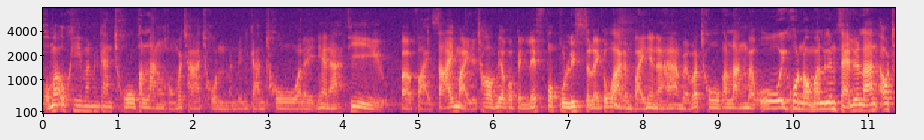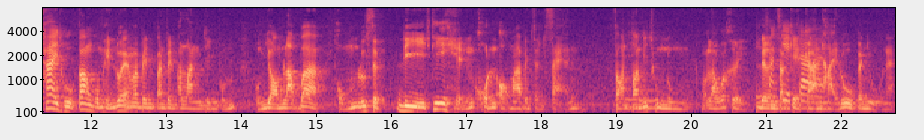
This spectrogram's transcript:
ผมว่าโอเคมันเป็นการโชว์พลังของประชาชน มันเป็นการโชว์อะไรเนี่ยนะ ที่ฝ่ายซ้ายใหม่จะชอบเรียกว่าเป็น left populist อะไรก็ว่ากันไปเนี่ยนะฮะแบบว่าโชว์พลังแบบโอ้ยคนออกมาเลื่อนแสนเลื่อนล้านเอาใช่ถูกต้องผมเห็นด้วยมันเป็นมันเป็นพลังจริงผมผมยอมรับว่าผมรู้สึกดีที่เห็นคนออกมาเป็นแสนๆตอนตอนที่ชุมนุมเราก็เคยเดินสังเกตการถ่ายรูปกันอยู่นะ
